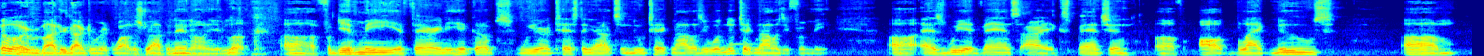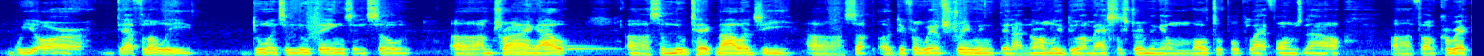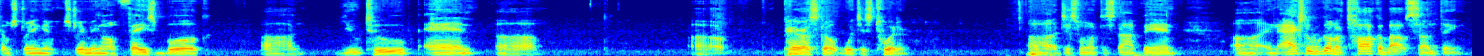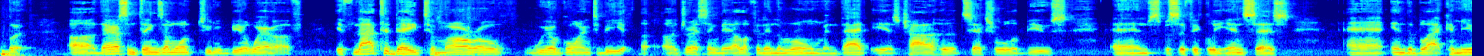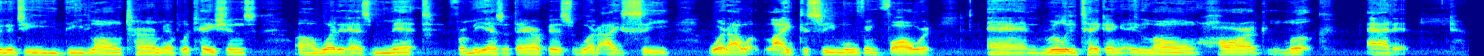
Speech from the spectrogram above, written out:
Hello, everybody. Dr. Rick Wallace dropping in on you. Look, uh, forgive me if there are any hiccups. We are testing out some new technology. Well, new technology for me. Uh, as we advance our expansion of alt black news, um, we are definitely doing some new things. And so uh, I'm trying out uh, some new technology, uh, some, a different way of streaming than I normally do. I'm actually streaming on multiple platforms now. Uh, if I'm correct, I'm streaming streaming on Facebook, uh, YouTube, and uh, uh Periscope, which is Twitter. Just want to stop in, and actually, we're going to talk about something, but there are some things I want you to be aware of. If not today, tomorrow we're going to be addressing the elephant in the room, and that is childhood sexual abuse and specifically incest and in the Black community, the long term implications, uh, what it has meant for me as a therapist, what I see, what I would like to see moving forward, and really taking a long, hard look at it.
